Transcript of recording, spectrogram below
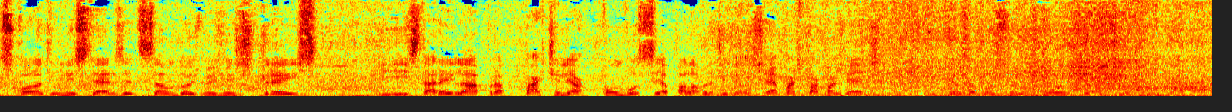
Escola de Ministérios, edição 2023. E estarei lá para partilhar com você a palavra de Deus. Venha participar com a gente. Deus abençoe muito a sua vida.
